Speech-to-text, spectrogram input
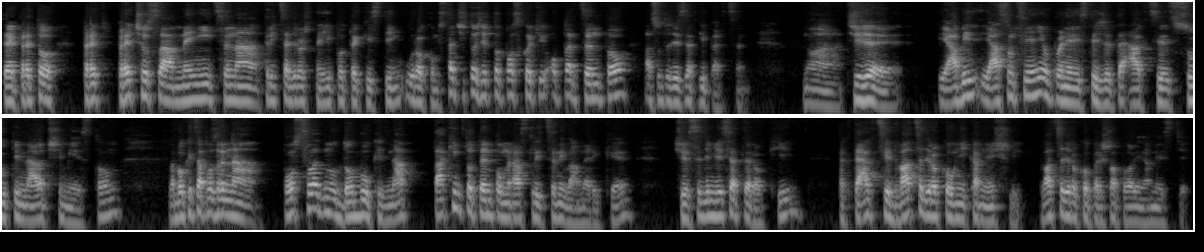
to je preto, pre, prečo sa mení cena 30-ročnej hypotéky s tým úrokom. Stačí to, že to poskotí o percento a sú to desiatky percent. No a čiže ja, by, ja som si nie úplne istý, že tie akcie sú tým najlepším miestom, lebo keď sa pozriem na poslednú dobu, keď na, takýmto tempom rastli ceny v Amerike, čiže 70. roky, tak tie akcie 20 rokov nikam nešli. 20 rokov prešlapovali na mieste.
